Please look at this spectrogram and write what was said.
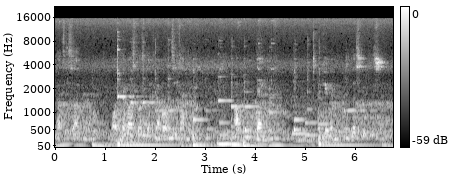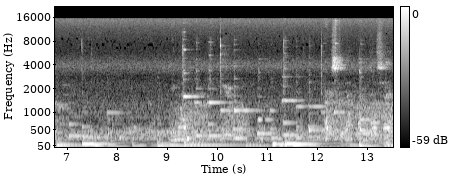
That's a sad one. One never stops talking about it and um then okay then let's go this. We know you are a student, like you just said.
